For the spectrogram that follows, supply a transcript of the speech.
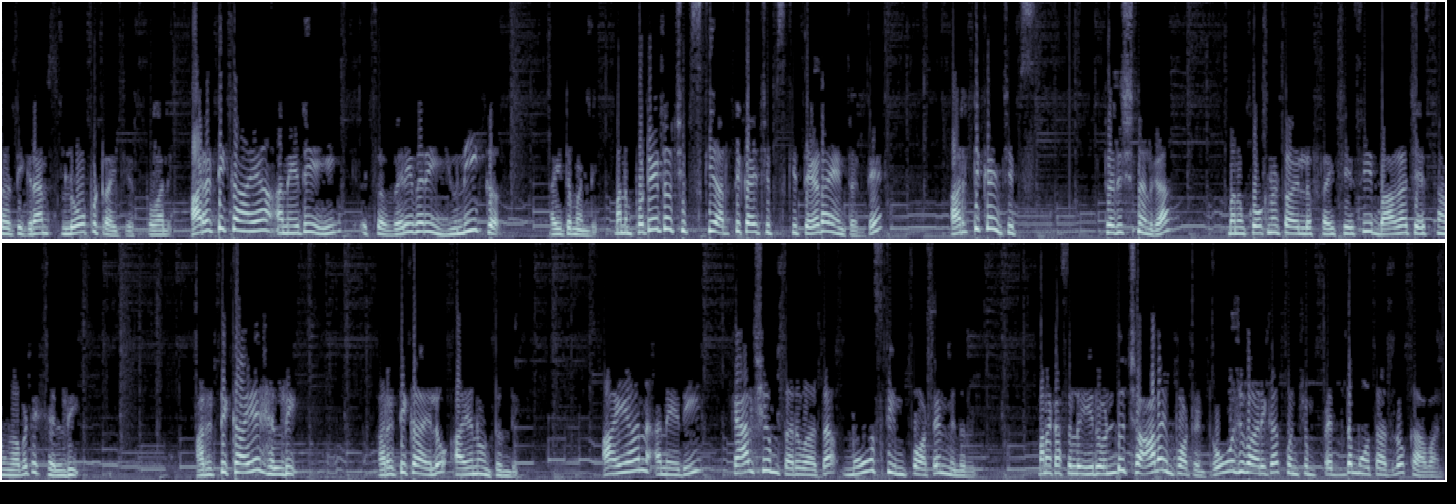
థర్టీ గ్రామ్స్ లోపు ట్రై చేసుకోవాలి. అరటికాయ అనేది it's a very very unique item అండి. మనం పొటాటో చిప్స్కి అరటికాయ చిప్స్కి తేడా ఏంటంటే అరటికాయ చిప్స్ ట్రెడిషనల్గా మనం కోకోనట్ ఆయిల్లో ఫ్రై చేసి బాగా చేస్తాం కాబట్టి హెల్దీ అరటికాయ హెల్దీ అరటికాయలో అయన్ ఉంటుంది. అయాన్ అనేది కాల్షియం తర్వాత మోస్ట్ ఇంపార్టెంట్ మినరల్ మనకు అసలు ఈ రెండు చాలా ఇంపార్టెంట్ రోజువారీగా కొంచెం పెద్ద మోతాదులో కావాలి.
